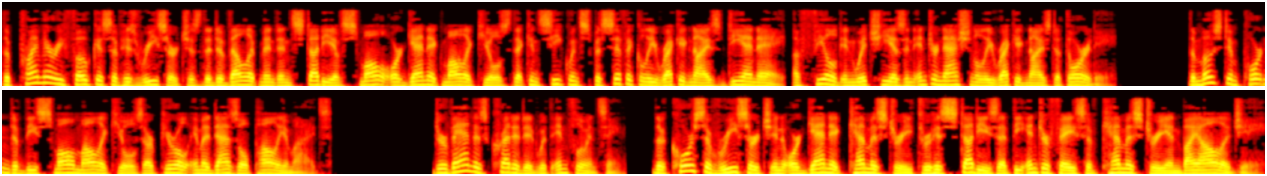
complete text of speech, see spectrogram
The primary focus of his research is the development and study of small organic molecules that can sequence specifically recognized DNA, a field in which he is an internationally recognized authority. The most important of these small molecules are pyrrole imidazole polyamides. Dervan is credited with influencing the course of research in organic chemistry through his studies at the interface of chemistry and biology.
